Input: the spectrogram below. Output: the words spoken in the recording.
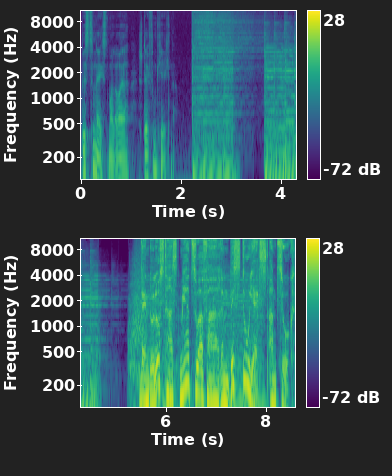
bis zum nächsten Mal, euer Steffen Kirchner. Wenn du Lust hast, mehr zu erfahren, bist du jetzt am Zug.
